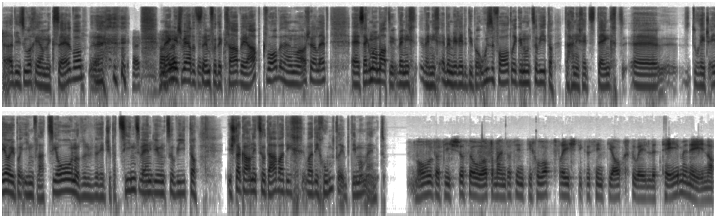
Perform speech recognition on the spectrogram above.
Ja, die suche ich mich selber. Ja. Manchmal werden sie dann von der KB abgeworben, das haben wir auch schon erlebt. Äh, sag mal, Martin, wenn ich, wenn ich eben, wir reden über Herausforderungen und so weiter, da habe ich jetzt gedacht, äh, du redest eher über Inflation oder du redest über Zinswende und so weiter. Ist da gar nicht so da, was dich, was dich umtreibt im Moment? Mal, das ist schon so, oder? Ich meine, das sind die kurzfristigen, das sind die aktuellen Themen eher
